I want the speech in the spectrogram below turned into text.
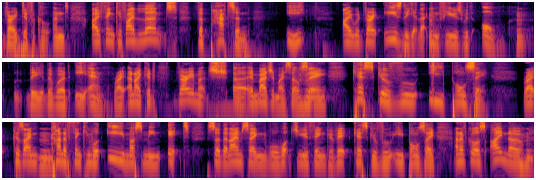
very difficult. And I think if I learnt the pattern e, I would very easily get that confused with on. The, the word en right and I could very much uh, imagine myself saying qu'est-ce que vous y pensez right? Because I'm kind of thinking well e must mean it. So then I'm saying well what do you think of it? Qu'est-ce que vous y pensez? And of course I know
